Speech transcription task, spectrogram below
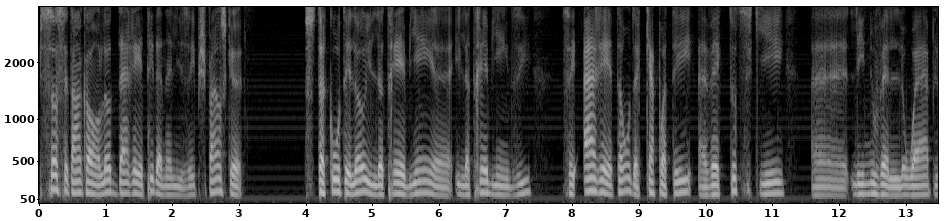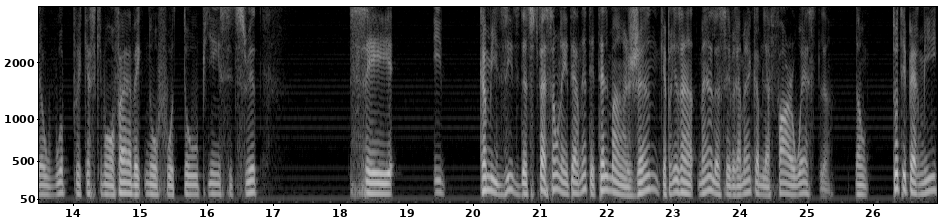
Puis ça, c'est encore là d'arrêter d'analyser. Puis je pense que ce côté-là, il l'a très bien, euh, il l'a très bien dit. C'est arrêtons de capoter avec tout ce qui est euh, les nouvelles lois, puis là, qu'est-ce qu'ils vont faire avec nos photos, puis ainsi de suite c'est. Comme il dit, de toute façon, l'Internet est tellement jeune que présentement, c'est vraiment comme le Far West. Donc, tout est permis,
